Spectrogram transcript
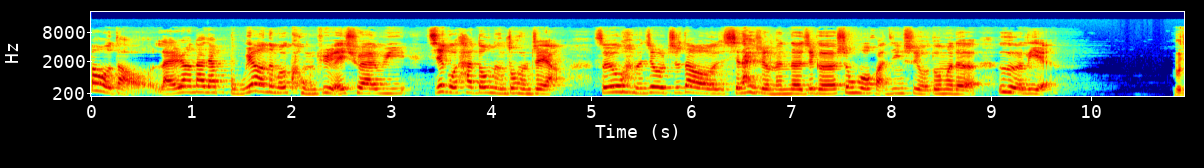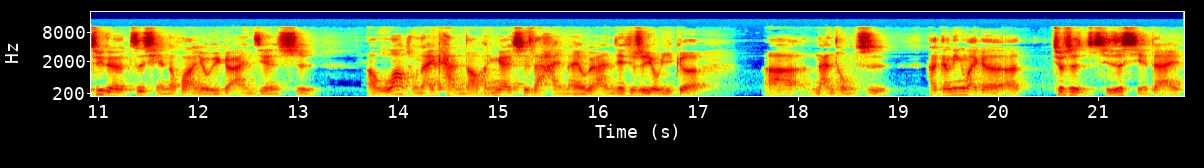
报道来让大家不要那么恐惧 HIV，结果他都能做成这样，所以我们就知道携带者们的这个生活环境是有多么的恶劣。我记得之前的话有一个案件是，啊、我忘从哪里看到，应该是在海南有个案件，就是有一个啊、男同志，他跟另外一个呃，就是其实携带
